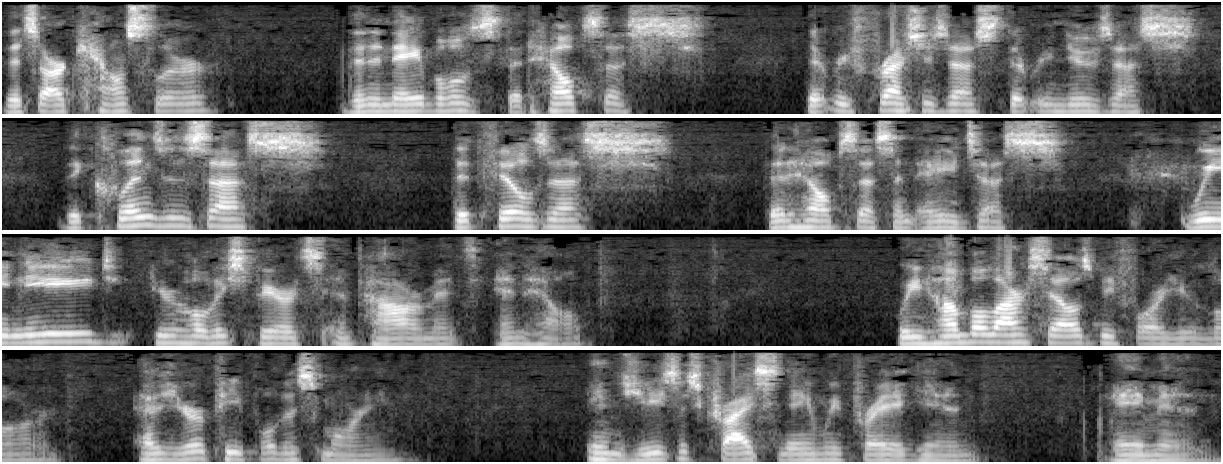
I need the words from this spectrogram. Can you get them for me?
that's our counselor, that enables, that helps us, that refreshes us, that renews us, that cleanses us, that fills us, that helps us and aids us. We need your Holy Spirit's empowerment and help. We humble ourselves before you, Lord, as your people this morning. In Jesus Christ's name we pray again. Amen.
